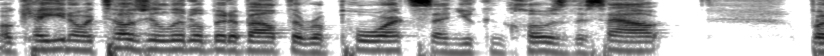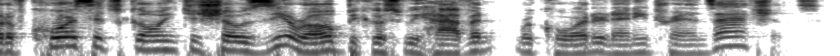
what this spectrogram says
Okay, you know, it tells you a little bit about the reports, and you can close this out. But of course it's going to show zero because we haven't recorded any transactions.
